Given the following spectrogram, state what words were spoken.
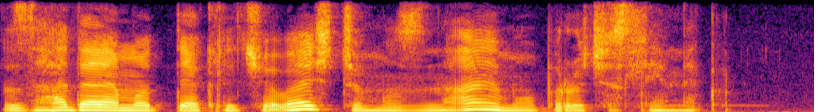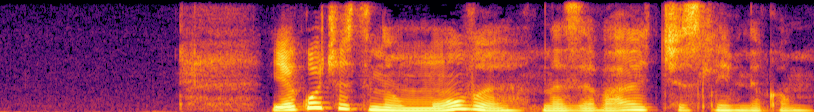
Згадаємо те ключове, що ми знаємо про числівник. Яку частину мови називають числівником?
